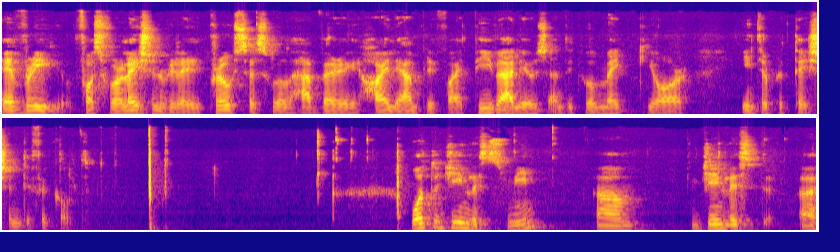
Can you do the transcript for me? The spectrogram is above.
every phosphorylation related process will have very highly amplified p-values and it will make your interpretation difficult. What do gene lists mean? Um, gene lists uh,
